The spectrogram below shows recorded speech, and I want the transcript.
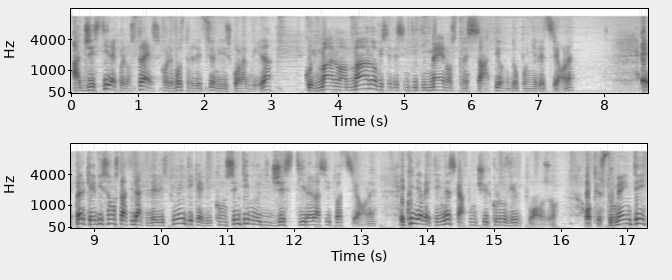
a gestire quello stress con le vostre lezioni di scuola guida, cui mano a mano vi siete sentiti meno stressati dopo ogni lezione, e perché vi sono stati dati degli strumenti che vi consentivano di gestire la situazione e quindi avete innescato un circolo virtuoso. Ho più strumenti,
